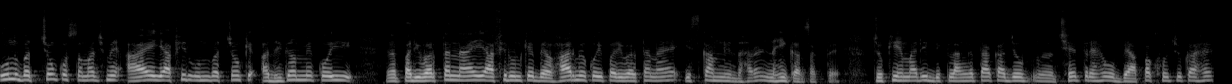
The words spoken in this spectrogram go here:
उन बच्चों को समझ में आए या फिर उन बच्चों के अधिगम में कोई परिवर्तन आए या फिर उनके व्यवहार में कोई परिवर्तन आए, इसका हम निर्धारण नहीं कर सकते। क्योंकि हमारी विकलांगता का जो क्षेत्र है, वो व्यापक हो चुका है।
